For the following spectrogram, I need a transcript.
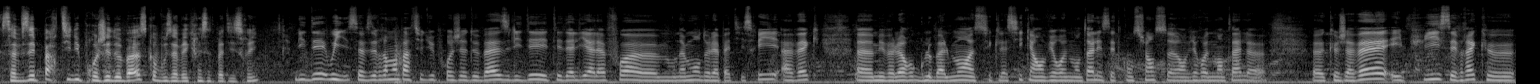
ça faisait partie du projet de base quand vous avez créé cette pâtisserie? L'idée, oui, ça faisait vraiment partie du projet de base. L'idée était d'allier à la fois euh, mon amour de la pâtisserie avec euh, mes valeurs globalement assez classiques, et environnementales et cette conscience environnementale que j'avais. Et puis, c'est vrai que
